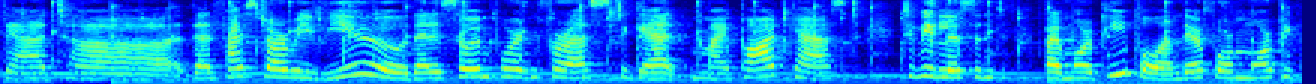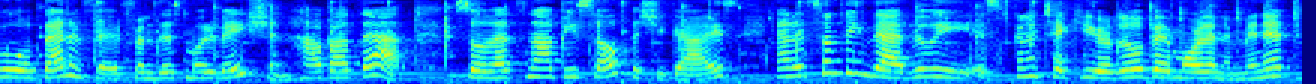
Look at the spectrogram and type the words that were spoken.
that uh, that five star review that is so important for us to get my podcast to be listened by more people and therefore more people will benefit from this motivation how about that so let's not be selfish you guys and it's something that really is going to take you a little bit more than a minute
